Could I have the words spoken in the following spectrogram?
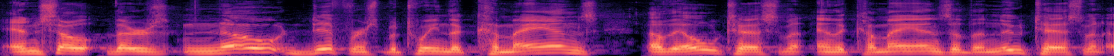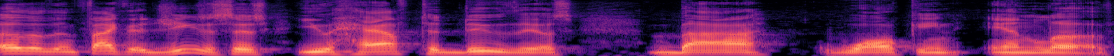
And so there's no difference between the commands of the Old Testament and the commands of the New Testament other than the fact that Jesus says you have to do this by walking in love.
